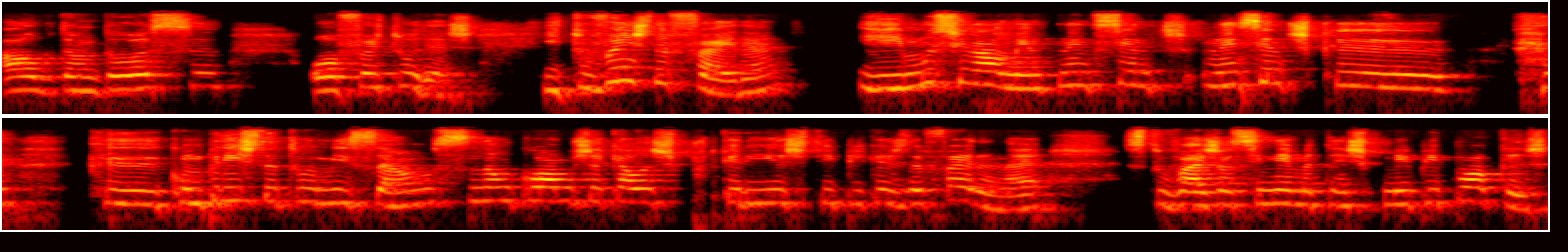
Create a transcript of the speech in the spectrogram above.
algodão doce ou farturas. E tu vens da feira e emocionalmente nem sentes, nem sentes que, que cumpriste a tua missão se não comes aquelas porcarias típicas da feira, não é? Se tu vais ao cinema tens que comer pipocas.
